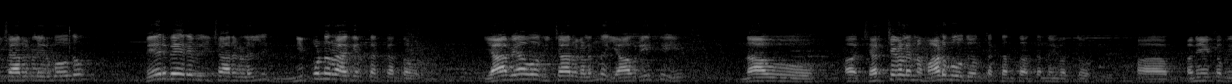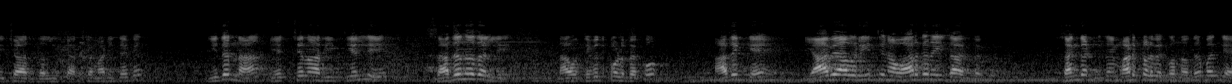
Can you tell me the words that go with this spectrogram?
ವಿಚಾರಗಳಿರ್ಬೋದು, ಬೇರೆ ಬೇರೆ ವಿಚಾರಗಳಲ್ಲಿ ನಿಪುಣರಾಗಿರ್ತಕ್ಕಂಥವ್ರು. ಯಾವ್ಯಾವ ವಿಚಾರಗಳನ್ನು ಯಾವ ರೀತಿ ನಾವು ಚರ್ಚೆಗಳನ್ನು ಮಾಡಬಹುದು ಅಂತಕ್ಕಂಥದ್ದನ್ನು ಇವತ್ತು ಅನೇಕ ವಿಚಾರದಲ್ಲಿ ಚರ್ಚೆ ಮಾಡಿದ್ದೇವೆ. ಇದನ್ನು ಹೆಚ್ಚಿನ ರೀತಿಯಲ್ಲಿ ಸದನದಲ್ಲಿ ನಾವು ತೆಗೆದುಕೊಳ್ಬೇಕು. ಅದಕ್ಕೆ ಯಾವ್ಯಾವ ರೀತಿ ನಾವು ಆರ್ಗನೈಸ್ ಆಗಬೇಕು. ಸಂಘಟನೆ ಮಾಡ್ಕೊಳ್ಬೇಕು ಅನ್ನೋದ್ರ ಬಗ್ಗೆ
